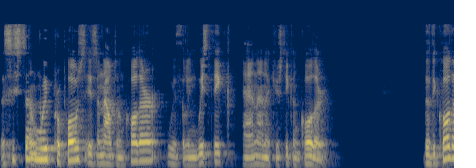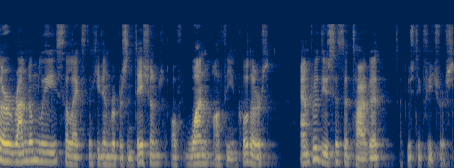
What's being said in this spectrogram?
The system we propose is an autoencoder with a linguistic and an acoustic encoder. The decoder randomly selects the hidden representation of one of the encoders and produces the target acoustic features.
